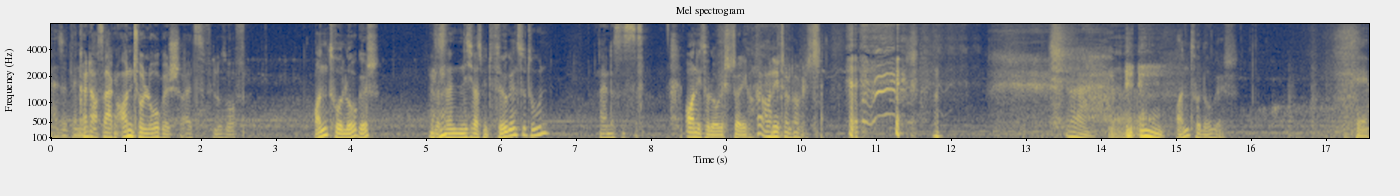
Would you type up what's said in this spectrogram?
Also wenn Man könnte auch sagen ontologisch als Philosoph. ontologisch, hat das dann nicht was mit Vögeln zu tun? Nein, das ist Ornithologisch, Entschuldigung. ornithologisch. Ontologisch. Okay.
